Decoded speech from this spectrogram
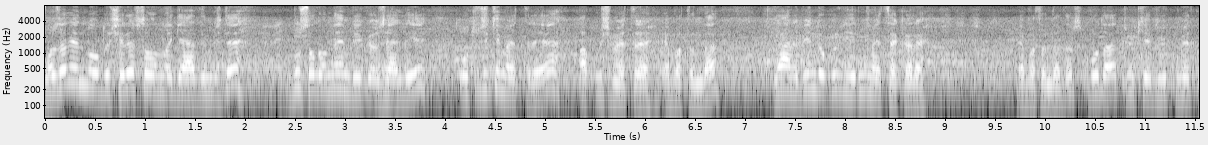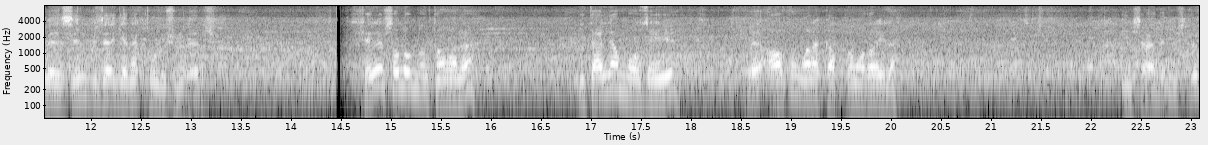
Mozarenin olduğu şeref salonuna geldiğimizde bu salonun en büyük özelliği 32 metreye 60 metre ebatında. Yani 1920 metrekare ebatındadır. Bu da Türkiye Büyük Millet Meclisi'nin bize gene kuruluşunu verir. Şeref salonunun tavanı İtalyan mozaiği ve altın varak kaplamalarıyla inşa edilmiştir.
